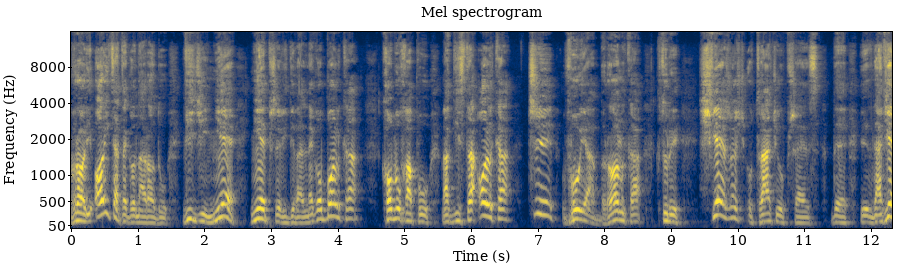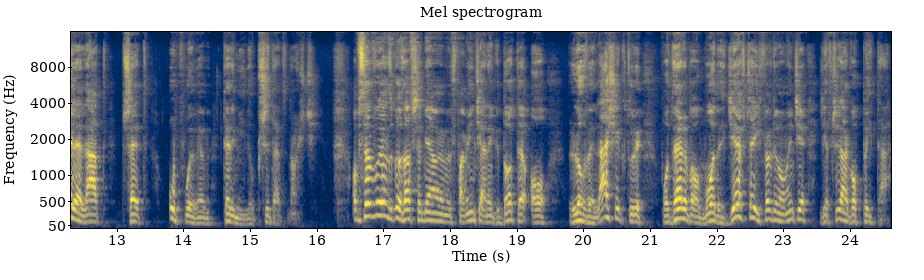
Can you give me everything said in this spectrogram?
w roli ojca tego narodu widzi nie nieprzewidywalnego Bolka, komucha pół magistra Olka, czy wuja Bronka, który świeżość utracił przez de, na wiele lat przed upływem terminu przydatności. Obserwując go zawsze miałem w pamięci anegdotę o Lovelasie, który poderwał młode dziewczę i w pewnym momencie dziewczyna go pyta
